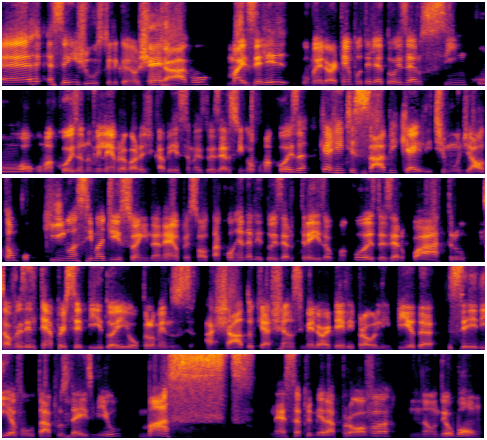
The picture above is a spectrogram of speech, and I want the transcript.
é, é ser injusto. Ele ganhou é. Chicago, é. mas ele, o melhor tempo dele é 205 alguma coisa, não me lembro agora de cabeça, mas 205 alguma coisa, que a gente sabe que a elite mundial tá um pouquinho acima disso ainda, né? O pessoal tá correndo ali 203 alguma coisa, 204. Talvez ele tenha percebido aí, ou pelo menos achado que a chance melhor dele para a Olimpíada seria voltar para os 10 mil, mas nessa primeira prova não deu bom.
